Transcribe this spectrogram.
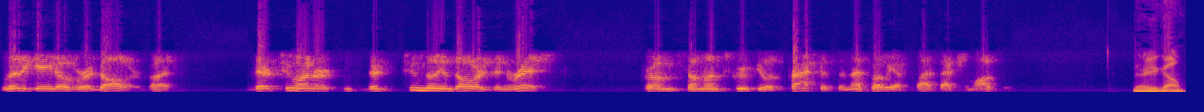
litigate over a dollar. But they're two hundred, they're two million dollars enriched from some unscrupulous practice, and that's why we have class action lawsuits. There you go.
